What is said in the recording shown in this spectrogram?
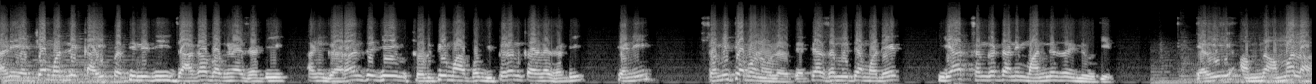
आणि याच्यामधले काही प्रतिनिधी जागा बघण्यासाठी आणि घरांचं जे सोडती मार्फत वितरण करण्यासाठी त्यांनी समित्या बनवल्या होत्या. त्या समित्यामध्ये याच संघटनाने मान्यता दिली होती. त्यावेळी आम्हाला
